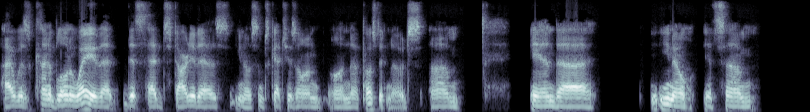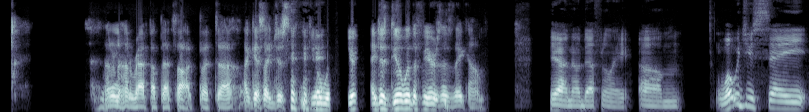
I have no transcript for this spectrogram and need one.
I was kind of blown away that this had started as you know some sketches on on uh, post-it notes. Um, and uh, you know, it's um, I don't know how to wrap up that thought, but uh, I guess I just deal with I just deal with the fears as they come. Yeah, no, definitely. Um, what would you say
